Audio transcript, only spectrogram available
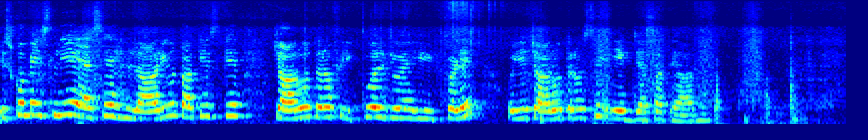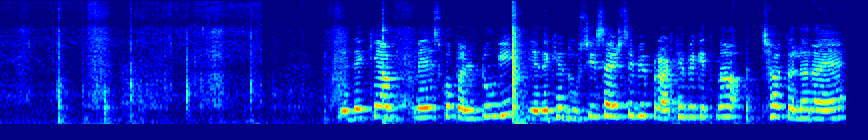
इसको मैं इसलिए ऐसे हिला रही हूँ ताकि इसके चारों तरफ़ इक्वल जो है हीट पड़े। और ये चारों तरफ़ से एक जैसा तैयार हो। ये देखें अब मैं इसको पलटूँगी। ये देखें दूसरी साइड से भी पराठे पे कितना अच्छा कलर आया है।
